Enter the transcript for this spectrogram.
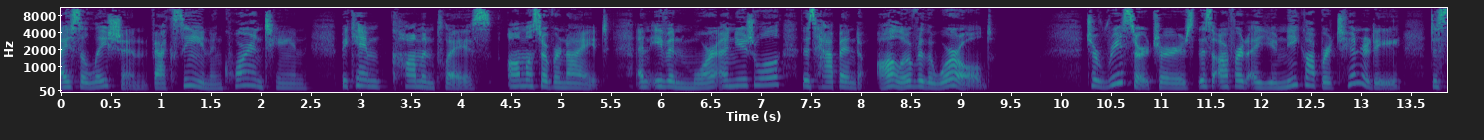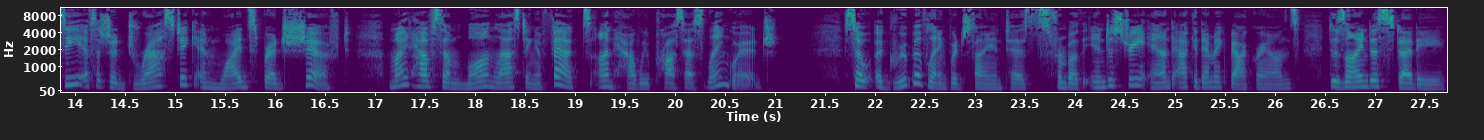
isolation, vaccine, and quarantine became commonplace almost overnight. And even more unusual, this happened all over the world. To researchers, this offered a unique opportunity to see if such a drastic and widespread shift might have some long lasting effects on how we process language. So, a group of language scientists from both industry and academic backgrounds designed a study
